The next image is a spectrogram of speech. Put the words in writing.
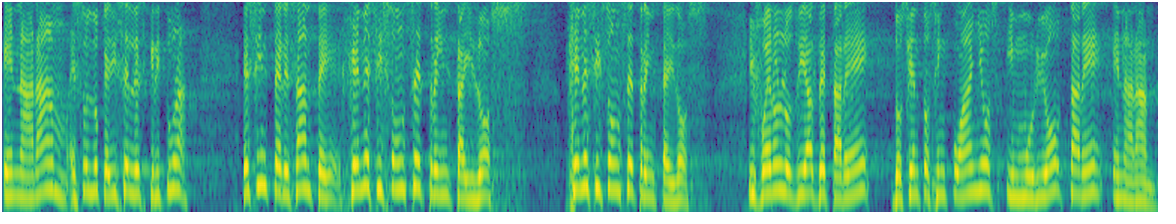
en Aram. Eso es lo que dice la escritura. Es interesante, Génesis 11:32. Génesis 11:32. Y fueron los días de Taré, 205 años, y murió Taré en Aram.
